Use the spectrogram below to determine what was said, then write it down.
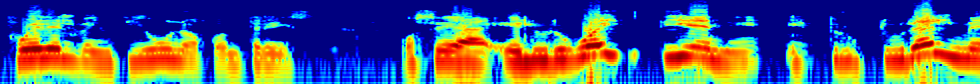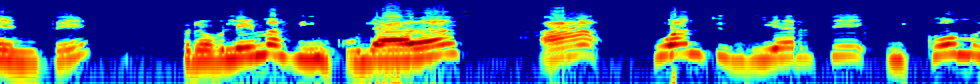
fue del 21,3%. O sea, el Uruguay tiene estructuralmente problemas vinculados a cuánto invierte y cómo,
